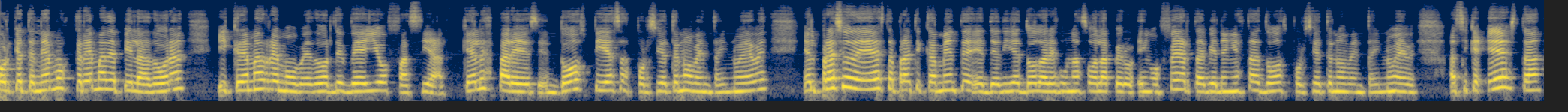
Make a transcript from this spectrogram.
porque tenemos crema depiladora y crema removedor de vello facial. ¿Qué les parece? Dos piezas por $7.99. El precio de esta prácticamente es de 10 dólares una sola, pero en oferta vienen estas dos por $7.99. Así que esta,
